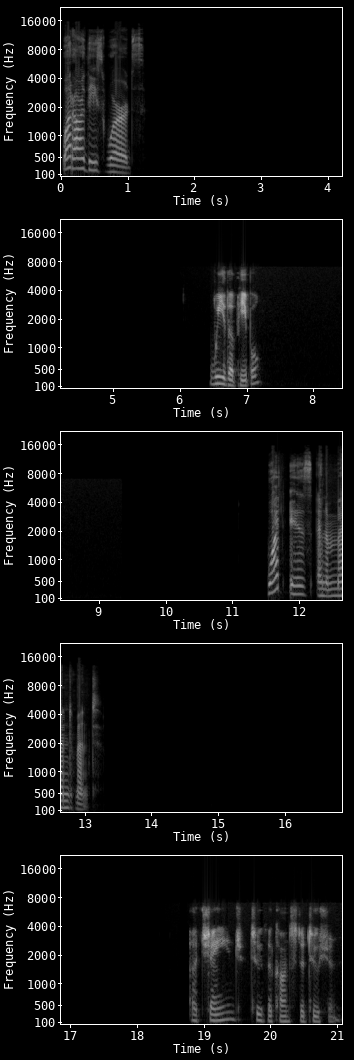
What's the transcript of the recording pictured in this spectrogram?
What are these words? We the people. What is an amendment? A change to the Constitution.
